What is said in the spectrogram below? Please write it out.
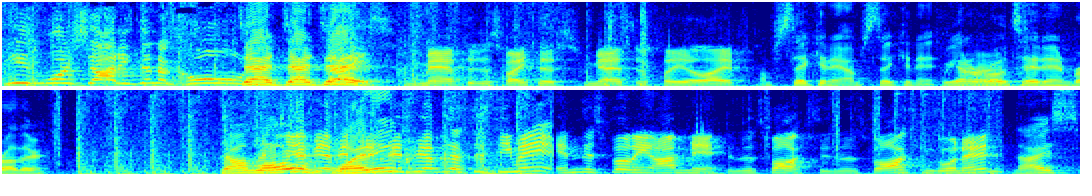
He's one shot. He's in a cold. Dead, dead, dead. Nice. You may have to just fight this. You may have to play your life. I'm sticking it. I'm sticking it. We gotta All right. rotate in, brother. Down low. Yep, yep, yep, Whiting. yep, yep, that's his teammate. In this building, on me. In this box. In this box. I'm going in. Nice.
